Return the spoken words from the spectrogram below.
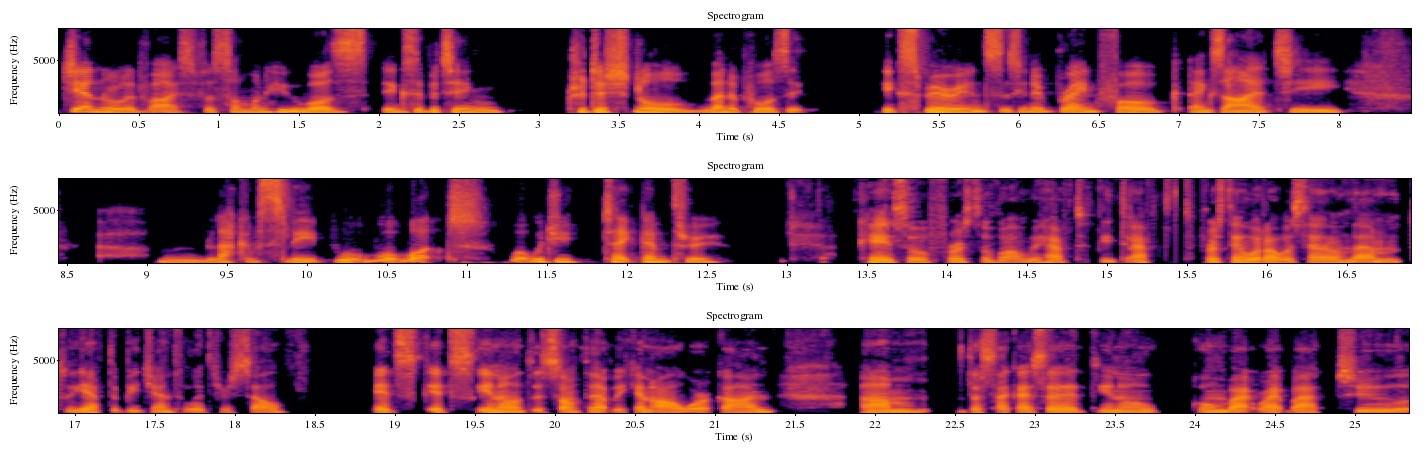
general advice for someone who was exhibiting traditional menopause e- experiences? You know, brain fog, anxiety, um, lack of sleep. What what what, would you take them through? Okay, so first of all, we have to be, to, first thing what I was telling them, to, you have to be gentle with yourself. It's, it's, you know, it's something that we can all work on. Um, just like I said, you know, going back right back to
